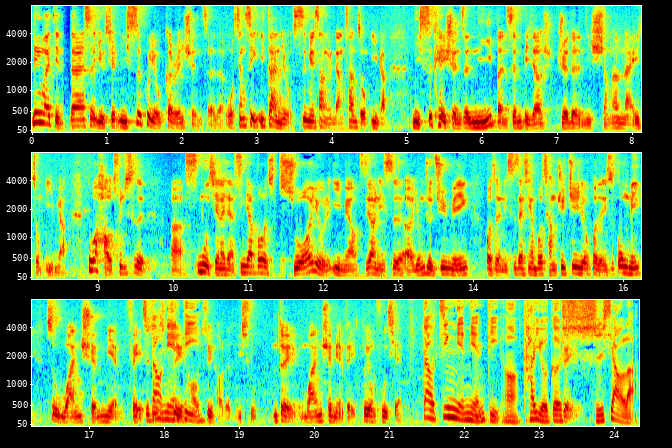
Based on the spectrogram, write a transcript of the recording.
另外一点当然是有些你是会有个人选择的。我相信一旦有市面上有两三种疫苗，你是可以选择你本身比较觉得你想要哪一种疫苗。不过好处就是。呃，目前来讲，新加坡所有的疫苗，只要你是呃永久居民，或者你是在新加坡长期居留，或者你是公民，是完全免费。这就是最好最好的一处。对，完全免费，不用付钱。到今年年底啊，它有个时效了。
